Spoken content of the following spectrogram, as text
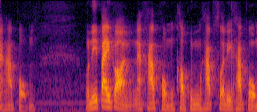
นะครับ ผม วันนี้ไปก่อนนะครับ ผมขอบคุณครับสวัสดีครับผม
